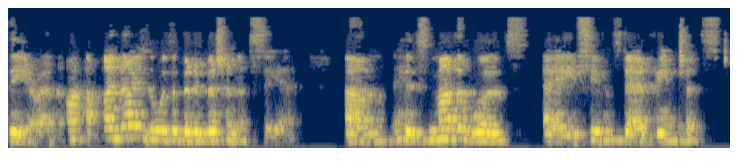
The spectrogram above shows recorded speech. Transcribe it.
there, and I, I know there was a bit of bitterness there. Um, his mother was a Seventh day Adventist,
